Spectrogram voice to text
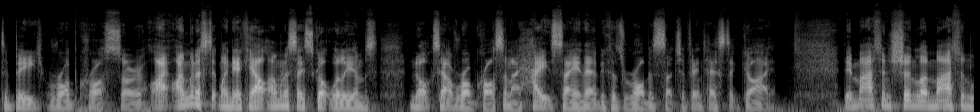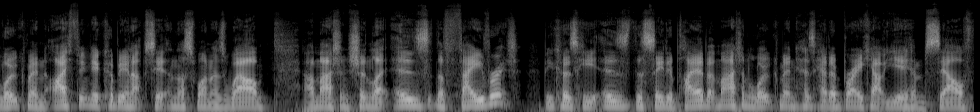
to beat Rob Cross. So I, I'm going to stick my neck out. I'm going to say Scott Williams knocks out Rob Cross, and I hate saying that because Rob is such a fantastic guy. Then Martin Schindler, Martin Lukeman. I think there could be an upset in this one as well. Uh, Martin Schindler is the favourite because he is the seeded player, but Martin Lukeman has had a breakout year himself.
